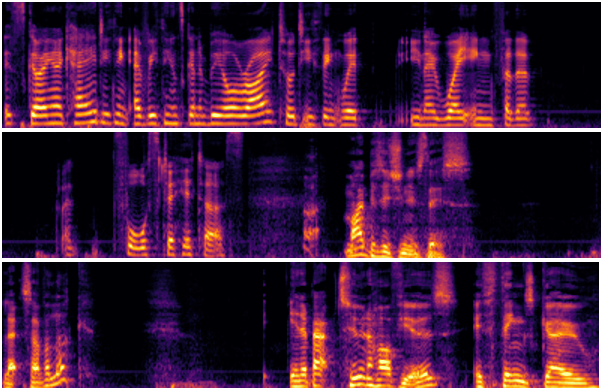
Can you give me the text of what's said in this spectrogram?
it's going okay? Do you think everything's going to be all right? Or do you think we're, you know, waiting for the uh, force to hit us? My position is this let's have a look. In about two and a half years, if things go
